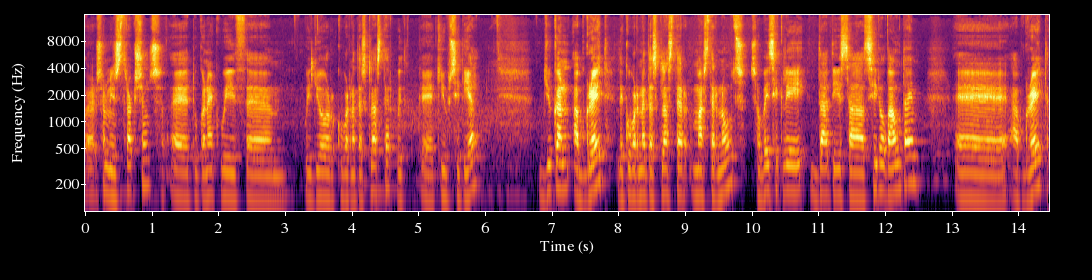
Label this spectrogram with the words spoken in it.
uh, some instructions uh, to connect with um, with your Kubernetes cluster with uh, kubectl. you can upgrade the Kubernetes cluster master nodes. So basically that is a zero downtime uh, upgrade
